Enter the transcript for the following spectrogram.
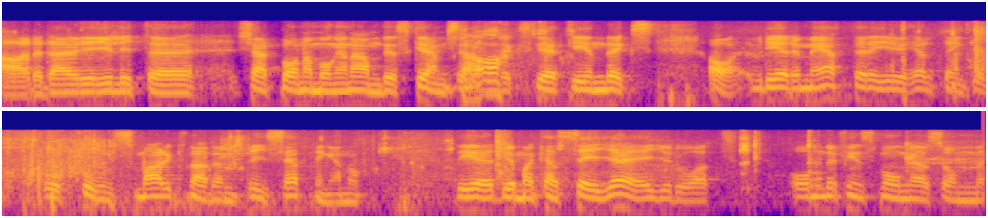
Ja, det där är ju lite kärt barn har många namn. Det är skrämselindex, ja. skräckindex. Ja, det det mäter är ju helt enkelt på optionsmarknaden, prissättningen. Och det, det man kan säga är ju då att om det finns många som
